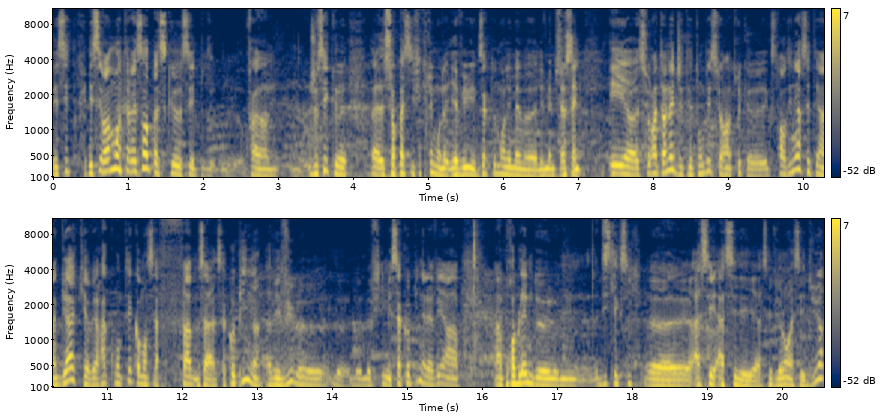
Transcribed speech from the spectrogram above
Et c'est vraiment intéressant parce que c'est, enfin, je sais que euh, sur Pacific Rim, on a- il y avait eu exactement les mêmes les mêmes soucis. Et euh, sur Internet, j'étais tombé sur un truc euh, extraordinaire. C'était un gars qui avait raconté comment sa femme, sa, sa copine, avait vu le, le, le- le film. Et sa copine, elle avait un, un problème de dyslexie assez assez assez violent, assez dur.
